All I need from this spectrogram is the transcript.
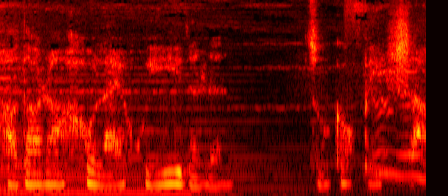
好到让后来回忆的人足够悲伤。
